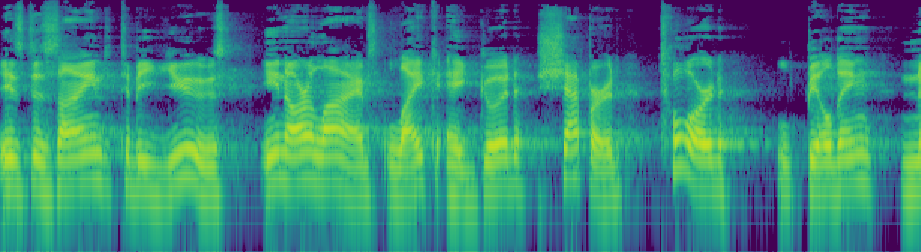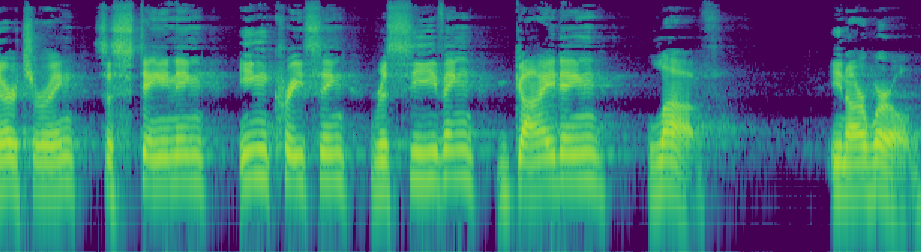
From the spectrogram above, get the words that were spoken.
is designed to be used in our lives like a good shepherd toward building, nurturing, sustaining, increasing, receiving, guiding love in our world.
